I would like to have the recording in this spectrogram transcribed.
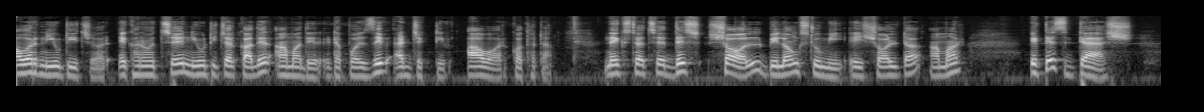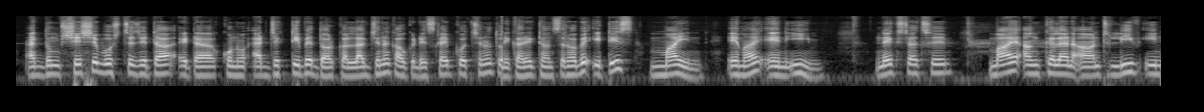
our new teacher এখানে হচ্ছে নিউ টিচার কাদের? আমাদের। এটা পজিটিভ অ্যাডজেক্টিভ আওয়ার কথাটা। নেক্সট আছে this shawl belongs to me এই শলটা আমার। ইট ইজ ড্যাশ একদম শেষে বসছে যেটা, এটা কোনো অ্যাডজেক্টিভের দরকার লাগছে না, কাউকে ডিসক্রাইব করছে না, তো কারেক্ট আনসার হবে it is mine M I N E next আছে my uncle and aunt live in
